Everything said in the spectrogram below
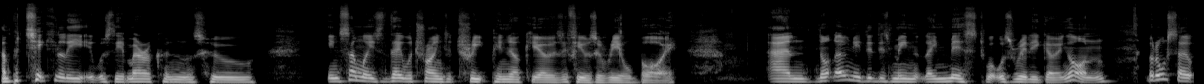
And particularly, it was the Americans who, in some ways, they were trying to treat Pinocchio as if he was a real boy. And not only did this mean that they missed what was really going on, but also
